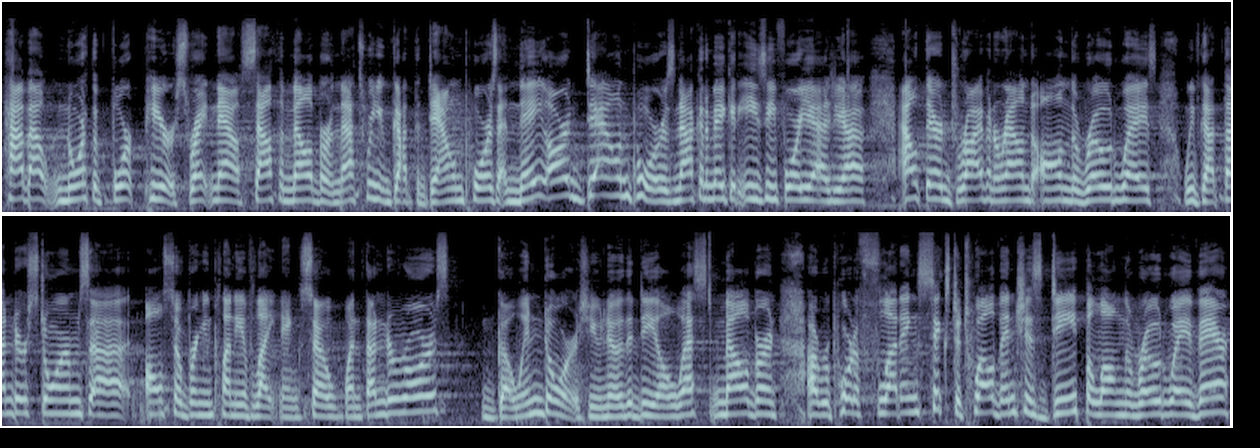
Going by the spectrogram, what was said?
How about north of Fort Pierce right now, south of Melbourne? That's where you've got the downpours, and they are downpours. Not going to make it easy easy for you as you out there driving around on the roadways. We've got thunderstorms uh, also bringing plenty of lightning. So when thunder roars, go indoors. You know the deal. West Melbourne, a report of flooding 6 to 12 inches deep along the roadway there.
